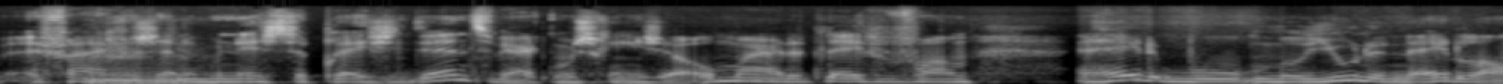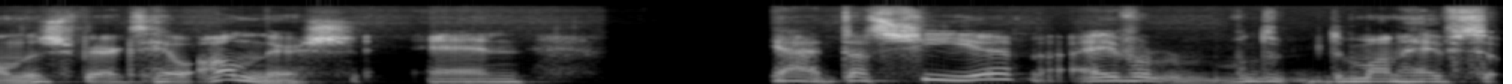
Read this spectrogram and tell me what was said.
vrijgezelle mhm. minister-president werkt misschien zo. Maar het leven van een heleboel miljoenen Nederlanders werkt heel anders. En ja, dat zie je. Even, want de man heeft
